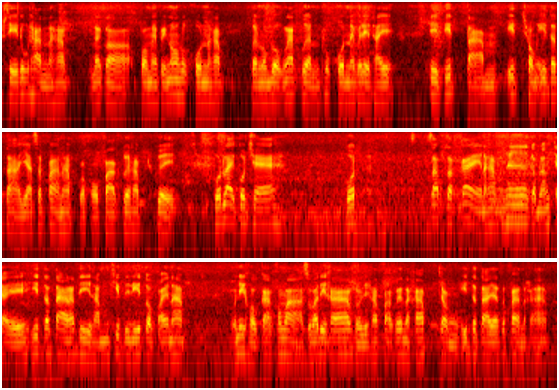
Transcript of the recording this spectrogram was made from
FC ทุกท่านนะครับ แล้วก็พ่อแม่พี่น้องทุกคนนะครับเปื่อนลมโลกและเปื่อนทุกคนในประเทศไทยที่ติดตามอิทช่องอิตาตายาสปานะครับ ก็ขอฝากด้วยครับช่วยกดไลค์กดแชร์ กด ซับสไครต์นะครับเพื่อกำลังใจอิตาตาครับที่ทำคลิปดีๆต่อไปนะครับ วันนี้ขอกราบเข้ามาสวัสดีครับ สวัสดีครับ ฝากด้วยนะครับ จ่องอิตาตายาสปานะครับ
